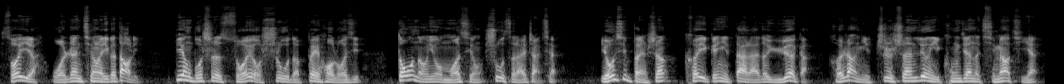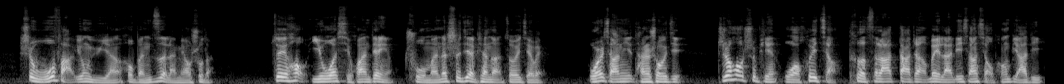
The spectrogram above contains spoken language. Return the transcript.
所以啊，我认清了一个道理，并不是所有事物的背后逻辑都能用模型数字来展现。游戏本身可以给你带来的愉悦感和让你置身另一空间的奇妙体验，是无法用语言和文字来描述的。最后，以我喜欢的电影《楚门的世界》片段作为结尾，我是小尼，谈着说个记。之后视频我会讲特斯拉大战未来理想小鹏比亚迪，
